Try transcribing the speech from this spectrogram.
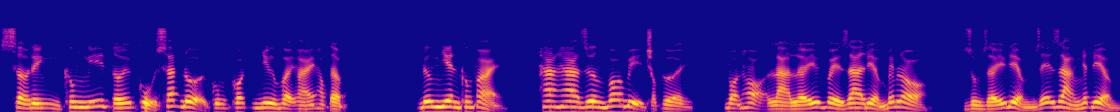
Sở đình không nghĩ tới củ sát đội cũng có như vậy ái học tập. Đương nhiên không phải, ha ha dương võ bị chọc cười, bọn họ là lấy về ra điểm bếp lò, dùng giấy điểm dễ dàng nhất điểm.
